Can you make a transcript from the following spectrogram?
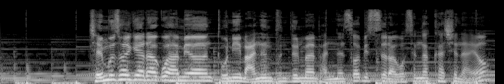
재무설계라고 하면 돈이 많은 분들만 받는 서비스라고 생각하시나요?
